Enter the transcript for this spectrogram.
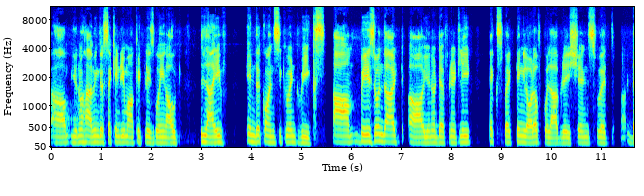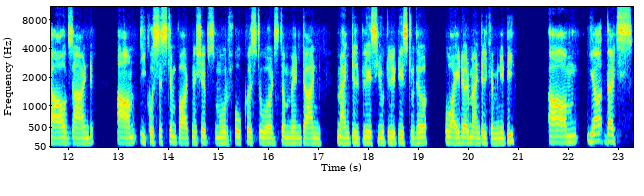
um, you know, having the secondary marketplace going out live in the consequent weeks. Um, based on that, uh, you know, definitely expecting a lot of collaborations with DAOs and um, ecosystem partnerships, more focused towards the Mint and Mantle Place utilities to the wider Mantle community um, yeah, that's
